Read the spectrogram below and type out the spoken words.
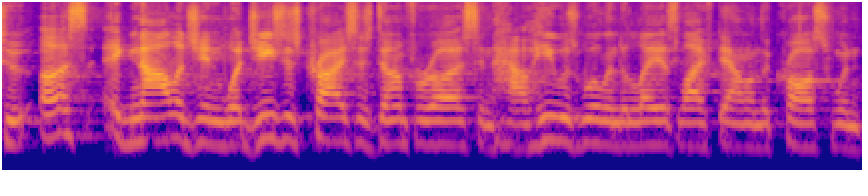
to us acknowledging what Jesus Christ has done for us and how he was willing to lay his life down on the cross when,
